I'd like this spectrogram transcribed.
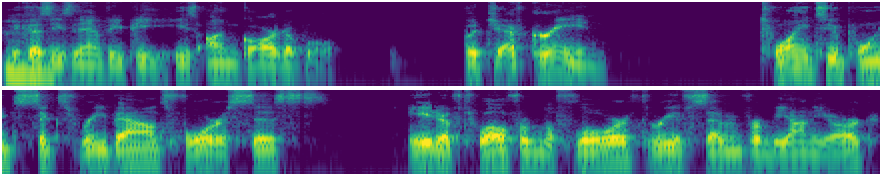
because mm-hmm. he's an MVP. He's unguardable. But Jeff Green, 22 points, six rebounds, four assists, eight of 12 from the floor, three of seven from beyond the arc.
